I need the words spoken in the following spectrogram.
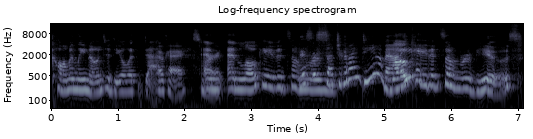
commonly known to deal with death. Okay. Smart. And and located some this rev- is such a good idea, Maddie. located some reviews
